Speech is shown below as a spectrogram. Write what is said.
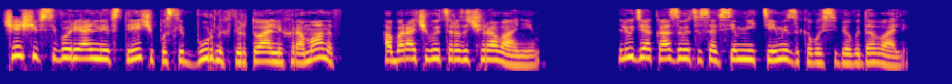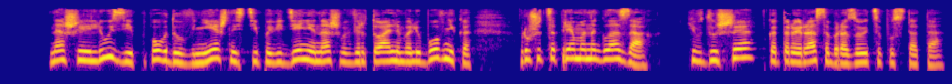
Чаще всего реальные встречи после бурных виртуальных романов оборачиваются разочарованием. Люди оказываются совсем не теми, за кого себя выдавали. Наши иллюзии по поводу внешности и поведения нашего виртуального любовника рушатся прямо на глазах, и в душе в который раз образуется пустота.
